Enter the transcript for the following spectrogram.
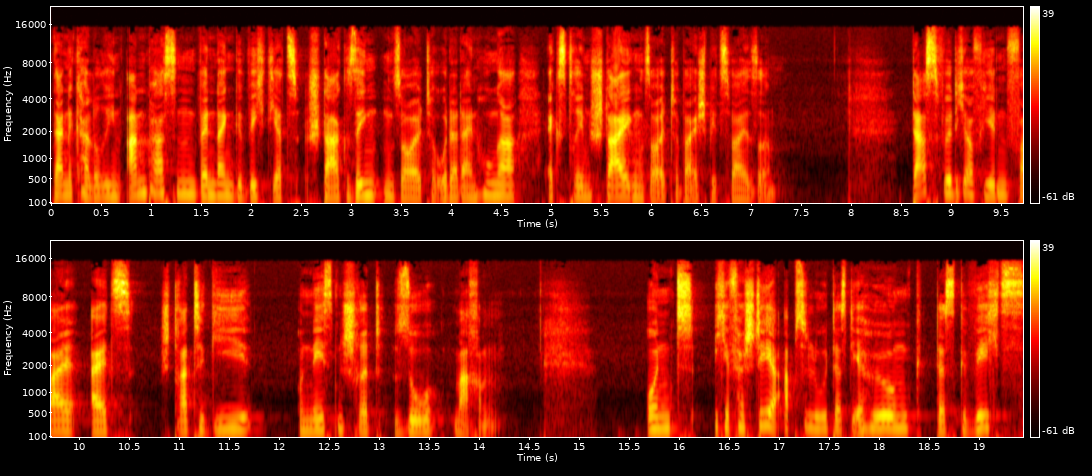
deine Kalorien anpassen, wenn dein Gewicht jetzt stark sinken sollte oder dein Hunger extrem steigen sollte beispielsweise. Das würde ich auf jeden Fall als Strategie und nächsten Schritt so machen. Und ich verstehe absolut, dass die Erhöhung des Gewichts,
